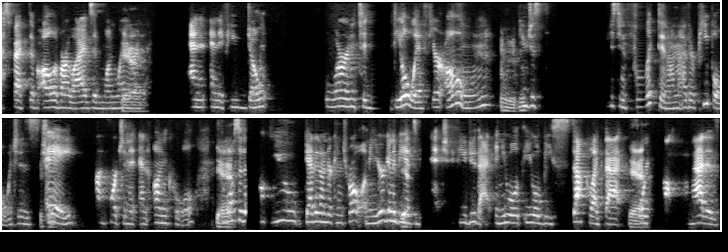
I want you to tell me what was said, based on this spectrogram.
aspect of all of our lives in one way Yeah. or another. And and if you don't learn to deal with your own, Mhm. you just you just inflict it on other people, which is sure. a unfortunate and uncool. But it also doesn't help you get it under control. I mean, you're going to be Yeah. its bitch if you do that, and you will you will be stuck like that. Yeah. For, that is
